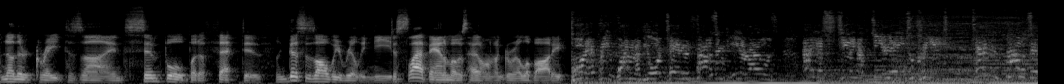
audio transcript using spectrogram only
Another great design, simple but effective. Like this is all we really need. Just slap Animo's head on a gorilla body. For every one of your 10,000 heroes, I have steal enough DNA to create 10,000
